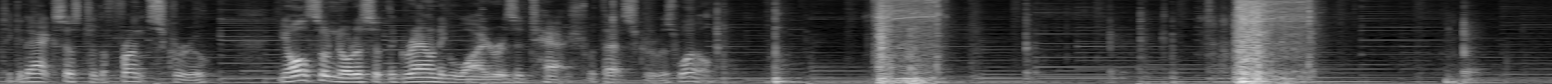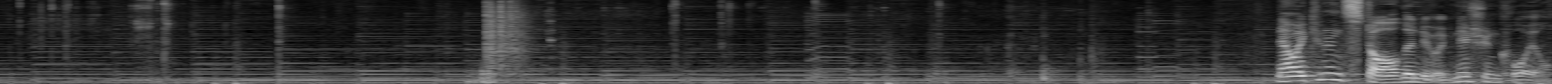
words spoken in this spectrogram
to get access to the front screw. You'll also notice that the grounding wire is attached with that screw as well. Now I can install the new ignition coil.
